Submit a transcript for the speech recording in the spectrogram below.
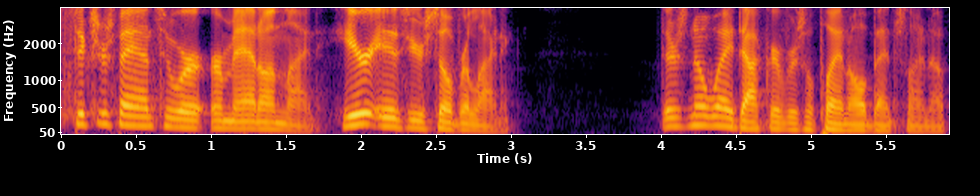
Sixers fans who are, are mad online, here is your silver lining. There's no way Doc Rivers will play an all bench lineup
